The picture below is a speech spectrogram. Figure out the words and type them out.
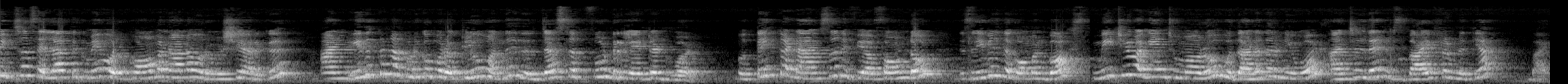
பிக்சர்ஸ் எல்லாத்துக்குமே ஒரு காமனான ஒரு விஷயம் இருக்கு அண்ட் இதுக்கு நான் கொடுக்க போற க்ளூ வந்து இது just a food related word So think and answer if you have found out. Just leave it in the comment box. Meet you again tomorrow with another new word. Until then, it's bye from Nitya. Bye.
